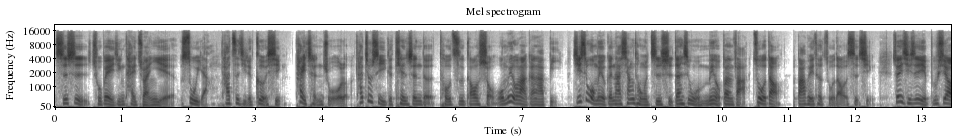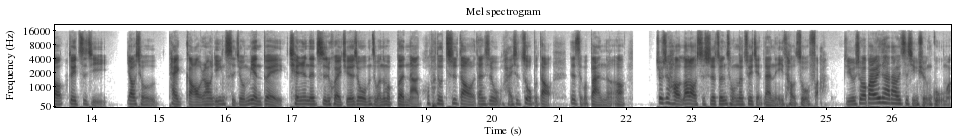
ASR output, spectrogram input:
知识储备已经太专业，素养他自己的个性太沉着了，他就是一个天生的投资高手。我没有办法跟他比，即使我们有跟他相同的知识，但是我们没有办法做到巴菲特做到的事情。所以其实也不需要对自己。要求太高，然后因此就面对前人的智慧，觉得说我们怎么那么笨啊？我们都知道了，但是我们还是做不到，那怎么办呢？啊，就是好老老实实的遵从那最简单的一套做法。比如说巴菲特他会自行选股嘛，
